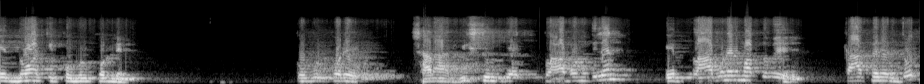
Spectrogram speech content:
এই দোয়াকে কবুল করলেন। কবুল করে সারা বিশ্বকে প্লাবন দিলেন। এই প্লাবনের মাধ্যমে কাফের যত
